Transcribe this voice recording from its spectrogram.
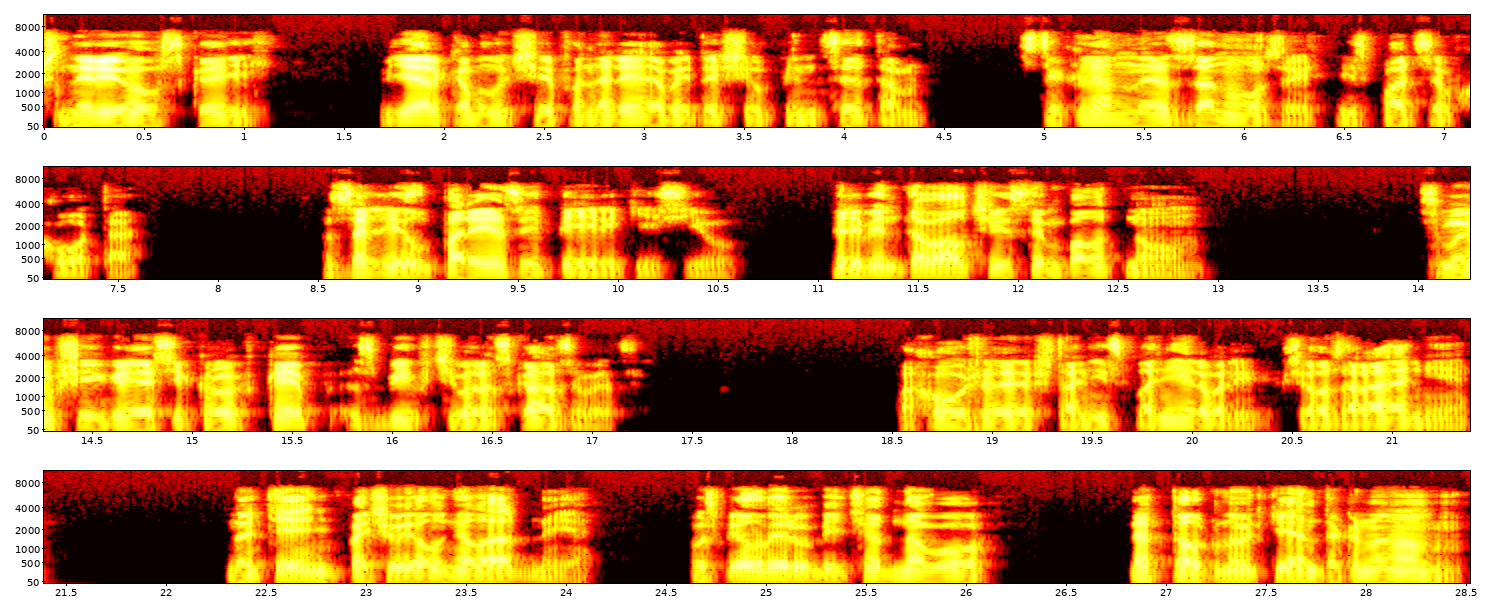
Шныревской в ярком луче фонаря вытащил пинцетом стеклянные занозы из пальцев хота. Залил порезы перекисью, перебинтовал чистым полотном. Смывший грязь и кровь Кэп сбивчиво рассказывает. Похоже, что они спланировали все заранее. Но тень почуял неладное. Успел вырубить одного, оттолкнуть Кента к нам,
